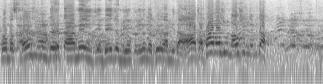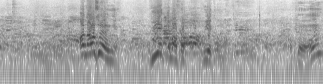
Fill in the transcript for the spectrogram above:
그럼 뭐 4연승 정도 했다 하면 이제 매점 이용권 이런 거 들어갑니다. 자 다음 하시면 나오시면 됩니다. 아 나오세요 형님. 위에 것만 봐 위에 것만. 오케이.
